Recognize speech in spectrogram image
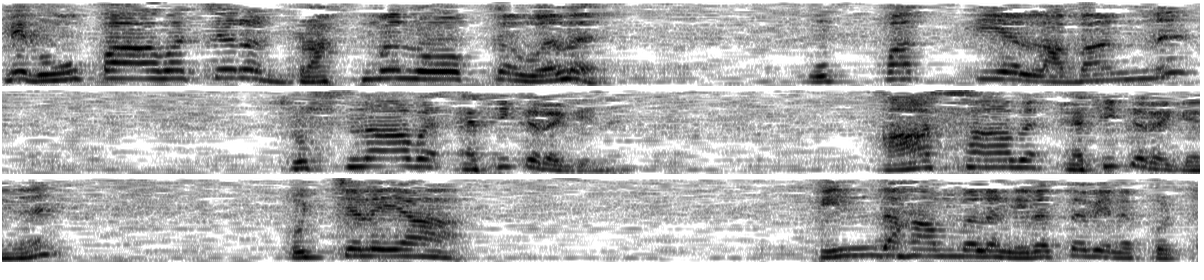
මේ රූපාවචර බ්‍රහ්ම ලෝකවල උප්පත්තිය ලබන්න තෘෂ්ණාව ඇති කරගෙන ආශාව ඇති කරගෙන කුජලයා පින්දහම් වල නිරත වෙනකොට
